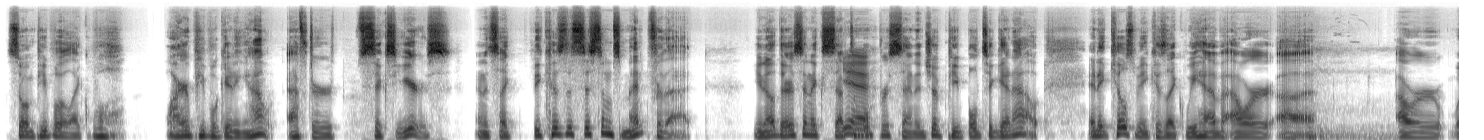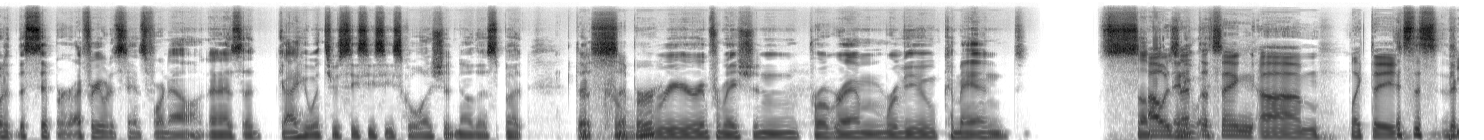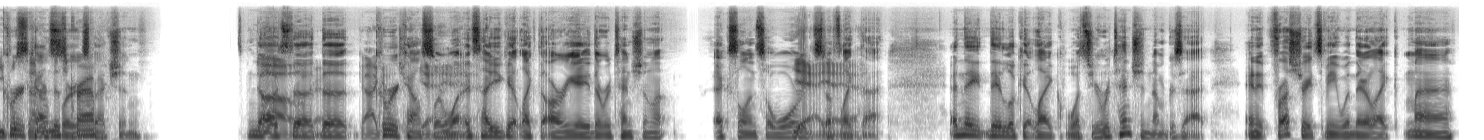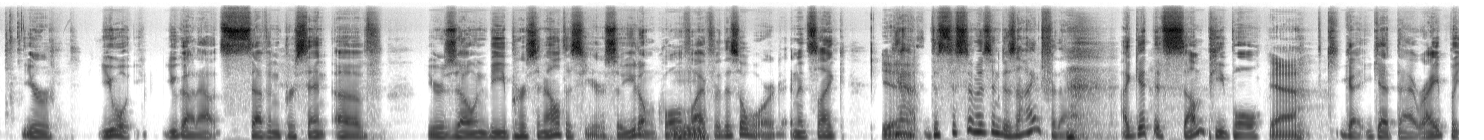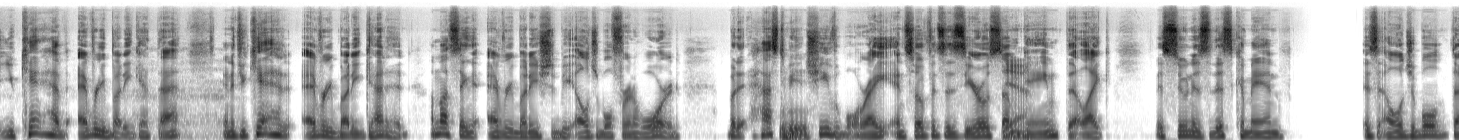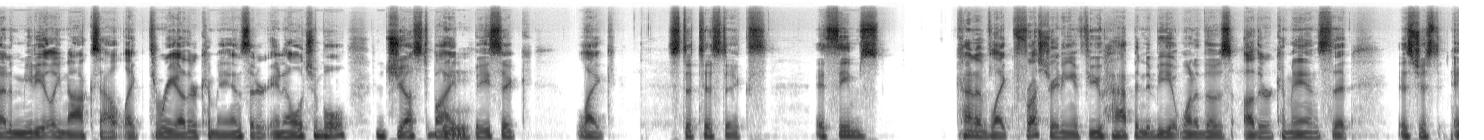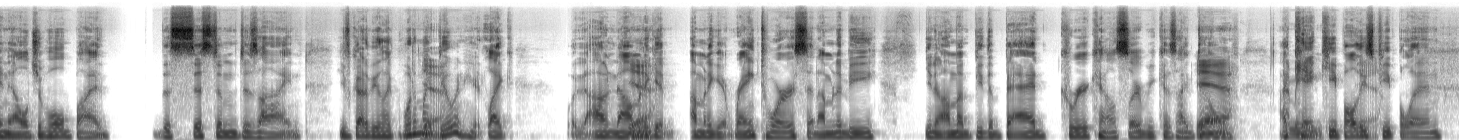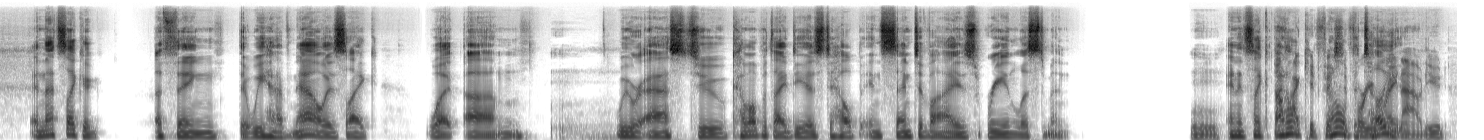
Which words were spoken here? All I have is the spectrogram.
so when people are like, "Well, why are people getting out after 6 years?" And it's like because the system's meant for that. You know, there's an acceptable Yeah. percentage of people to get out. And it kills me cuz like we have our uh our what the CIPR, I forget what it stands for now. And as a guy who went through CCC school, I should know this, but The CIPR? Career Information Program Review Command. Something. Oh, is that the thing? Um, like the It's this the career counselor crap? inspection. No, it's Oh, the okay. the I career got counselor yeah, one. yeah. It's how you get like the REA, the Retention Excellence Award, Yeah, and stuff yeah, like yeah. that. And they they look at like what's your retention numbers at, and it frustrates me when they're like, "Ma, you're you will you got out seven percent of your Zone B personnel this year, so you don't qualify for this award." And it's like, Mm-hmm. yeah, yeah, the system isn't designed for that. I get that some people yeah, get, get that right but you can't have everybody get that and if you can't have everybody get it i'm not saying that everybody should be eligible for an award but it has to be Mhm. achievable right and so if it's a zero sum Yeah. game that like as soon as this command is eligible that immediately knocks out like three other commands that are ineligible just by Mm. basic like statistics it seems kind of like frustrating if you happen to be at one of those other commands that is just ineligible by the system design. You've got to be like, what am I doing here? Like, I'm, now I'm Yeah. gonna get I'm gonna get ranked worse, and I'm gonna be, you know, I'm gonna be the bad career counselor because I don't, yeah. I, I can't keep all these people in, and that's like a a thing that we have now is like what um we were asked to come up with ideas to help incentivize reenlistment. Mhm. And it's like I I, don't I could fix don't it have to for you tell right now, dude.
